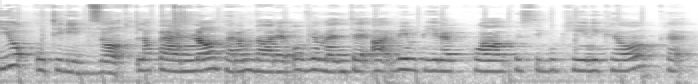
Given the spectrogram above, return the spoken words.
io utilizzo la penna per andare ovviamente a riempire qua questi buchini che ho che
